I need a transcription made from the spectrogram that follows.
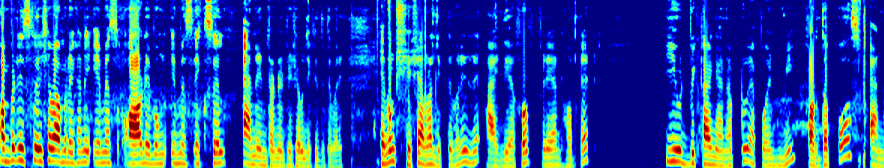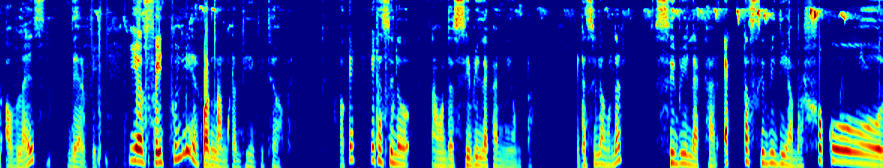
কম্পিউটার স্কিল হিসাবে আমরা এখানে এম এস ওয়ার্ড এবং M S Excel and internet হিসাবে লিখে দিতে পারি। এবং শেষে আমরা লিখতে পারি যে I for pray and hope that you would be kind and up to appoint me for the post and oblige there be your faithfully এরপর নামটা দিয়ে দিতে হবে। ওকে এটা ছিল আমাদের সিবি লেখার নিয়মটা। এটা ছিল আমাদের সিবি লেখার, একটা সিবি দিয়ে আমরা সকল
